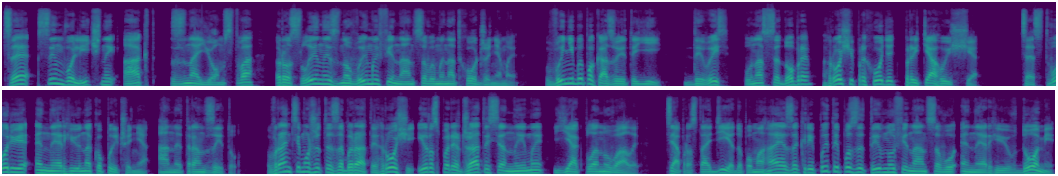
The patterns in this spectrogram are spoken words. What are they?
Це символічний акт знайомства рослини з новими фінансовими надходженнями. Ви ніби показуєте їй дивись, у нас все добре, гроші приходять, притягуй ще. Це створює енергію накопичення, а не транзиту. Вранці можете забирати гроші і розпоряджатися ними, як планували. Ця проста дія допомагає закріпити позитивну фінансову енергію в домі,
